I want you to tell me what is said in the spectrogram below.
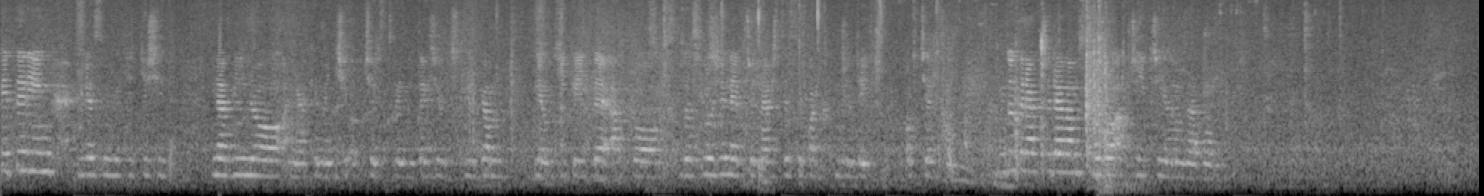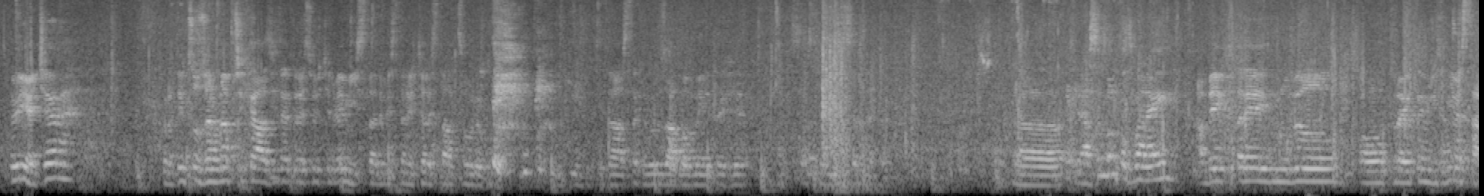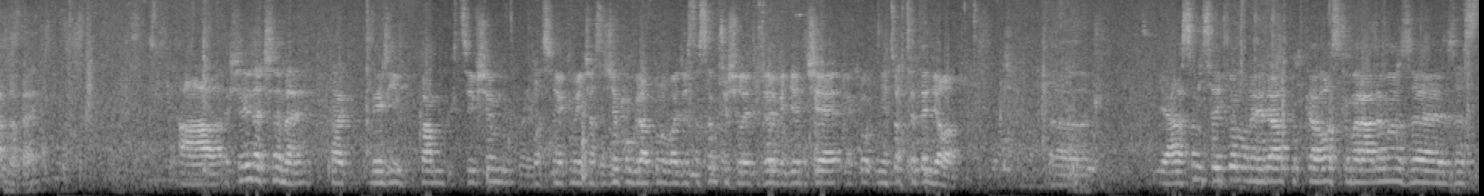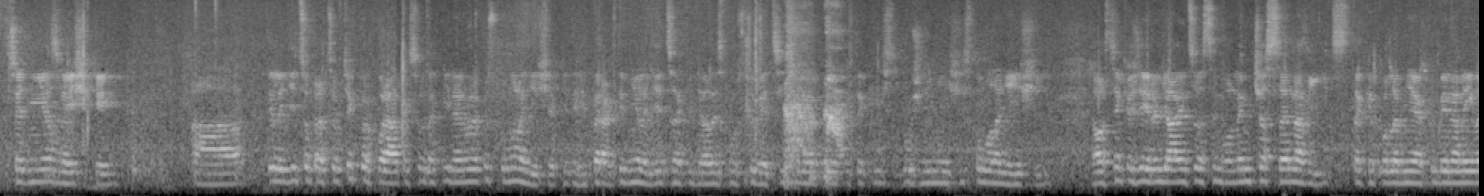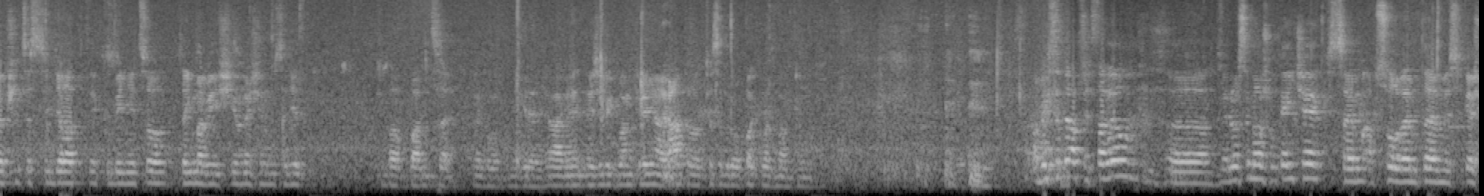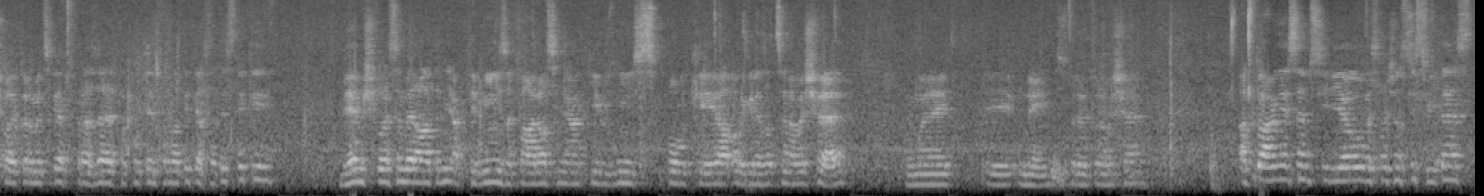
catering, kde se můžete těšit na víno a nějaké menší občerstvení, takže už nikam neutíkejte a po zasloužené přednášce si pak můžete jít občerstvit. Tímto teda předávám slovo a přeji příjemnou zábavu. Dobrý večer. Pro ty, co zrovna přicházíte, tady jsou ještě dvě místa, kdybyste nechtěli stát celou dobu. Za nás tak budu zábavný, takže se aspoň. Uh, já jsem byl pozvaný, abych tady mluvil o projektovém řízení ve startupech. A ještě než začneme, tak nejdřív vám chci všem vlastně jako částečně pogratulovat, že jste sem přišli, protože vidět, že jako něco chcete dělat. Uh, já jsem se jako onehdá potkával s kamarádama ze, ze střední a z vejšky a ty lidi, co pracují v těch korporátech, jsou takový nejenom jako zpomalenější, jaký ty hyperaktivní lidi, co jako dělali spoustu věcí, jsou jako, takový spožněnější, zpomalenější. A vlastně každý jeden dělá něco ve svém volném čase navíc, tak je podle mě jakoby na nejlepší cestě dělat jakoby něco zajímavějšího, než jenom sedět třeba v bance nebo někde. Já ne, ne že bych banky měl rád, ale občas se budu opakovat, tomu. Abych se teda představil, uh, jmenuji se Miloš Okejček, jsem absolventem Vysoké školy ekonomické v Praze, fakulty informatiky a statistiky. Během školy jsem byl relativně aktivní, zakládal jsem nějaké různé spolky a organizace na VŠE, mimo jiné i Unii studentů na VŠE. Aktuálně jsem CDO ve společnosti Sweetest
